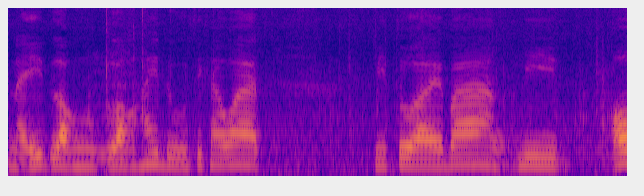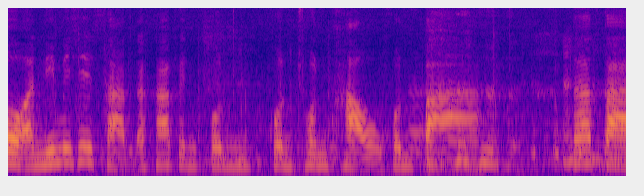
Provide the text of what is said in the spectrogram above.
ไหนลองลองให้ดูสิคะว่า มีตัวอะไรบ้างมี โอ้อันนี้ไม่ใช่สัตว์นะคะ เป็นคนคนชนเผ่าคนป่า หน้าตา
